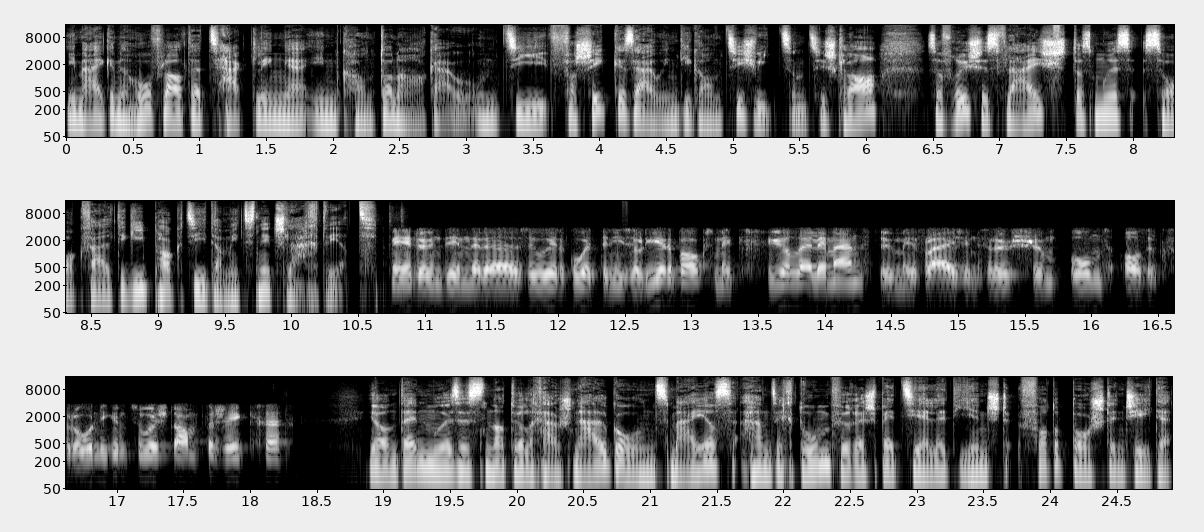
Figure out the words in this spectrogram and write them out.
im eigenen Hofladen zu Häcklingen im Kanton Aargau. Und sie verschicken es auch in die ganze Schweiz. Und es ist klar, so frisches Fleisch, das muss sorgfältig eingepackt sein, damit es nicht schlecht wird. Wir in einer sehr guten Isolierbox mit Kühlelementen wir Fleisch in frischem und oder gefrorenem Zustand verschicken. Ja, und dann muss es natürlich auch schnell gehen. Und die Meyers haben sich darum für einen speziellen Dienst von der Post entschieden.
